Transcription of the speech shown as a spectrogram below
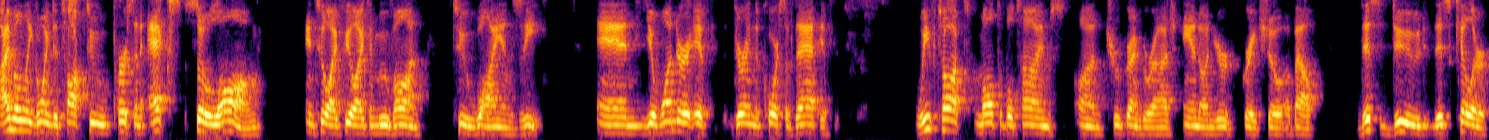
I'm only going to talk to person X so long until I feel I can move on to Y and Z. And you wonder if during the course of that, if we've talked multiple times on True Crime Garage and on your great show about this dude, this killer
